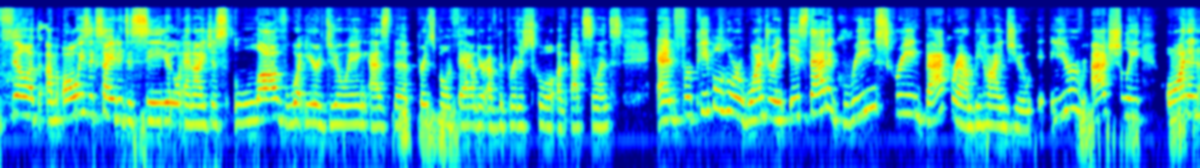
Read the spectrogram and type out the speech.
Philip, I'm always excited to see you, and I just love what you're doing as the principal and founder of the British School of Excellence. And for people who are wondering, is that a green screen background behind you? You're actually on an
